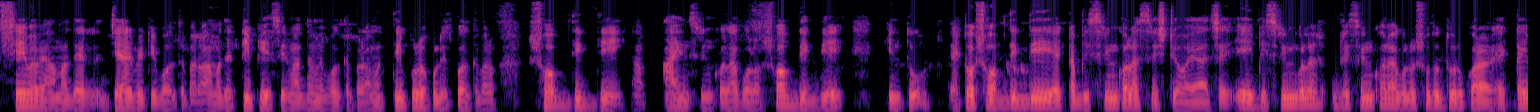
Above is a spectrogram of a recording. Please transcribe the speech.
সেইভাবে আমাদের জেআরবিটি বলতে পারো, আমাদের টিপিএসসির মাধ্যমে বলতে পারো, আমাদের ত্রিপুরা পুলিশ বলতে পারো, সব দিক দিয়েই আইন শৃঙ্খলা বলো, সব দিক দিয়েই কিন্তু এত সব দিক দিয়েই একটা বিশৃঙ্খলা সৃষ্টি হয়ে আছে। এই বিশৃঙ্খলা, বিশৃঙ্খলাগুলো শুধু দূর করার একটাই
